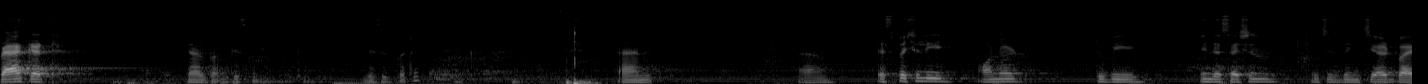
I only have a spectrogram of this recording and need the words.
back at Dayalbagh. This this is better. And uh, especially honored to be in the session which is being chaired by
